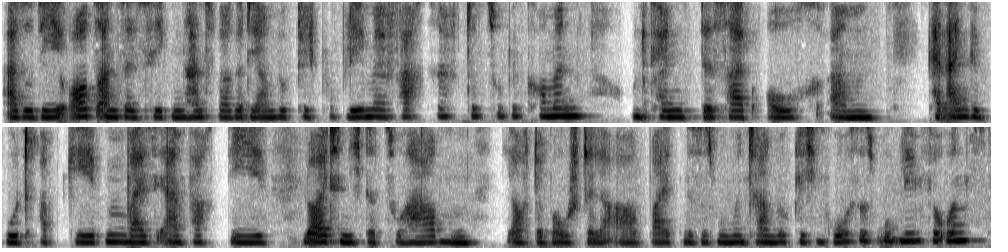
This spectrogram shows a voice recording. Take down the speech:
Also die ortsansässigen Handwerker, die haben wirklich Probleme, Fachkräfte zu bekommen und können deshalb auch ähm, kein Angebot abgeben, weil sie einfach die Leute nicht dazu haben, die auf der Baustelle arbeiten. Das ist momentan wirklich ein großes Problem für uns.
